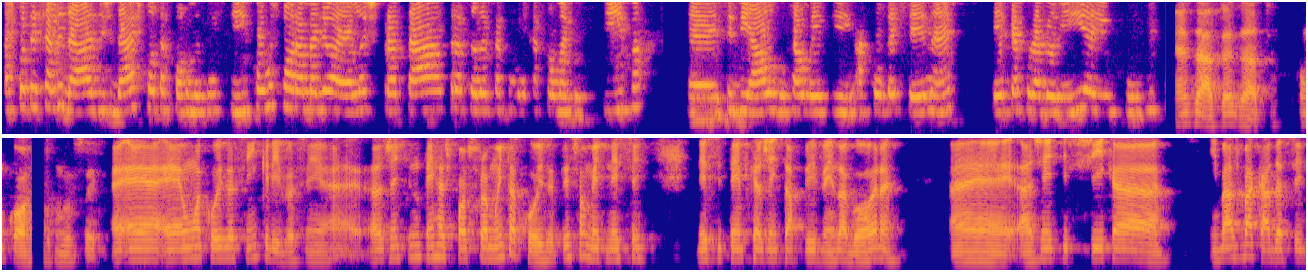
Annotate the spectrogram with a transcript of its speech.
as potencialidades das plataformas em si, como explorar melhor elas para estar tá traçando essa comunicação mais efetiva, é, esse diálogo realmente acontecer, né, entre a curadoria e o público. Exato, exato. Concordo com você. É, é, é uma coisa assim incrível, assim. É, a gente não tem resposta para muita coisa, principalmente nesse nesse tempo que a gente está vivendo agora. É, a gente fica embasbacado assim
